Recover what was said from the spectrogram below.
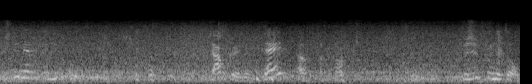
Misschien heb ik het niet goed. Zou kunnen. Nee? Oh. We zoeken het op.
